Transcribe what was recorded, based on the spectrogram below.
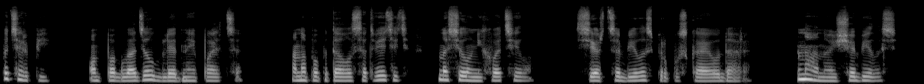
потерпи». Он погладил бледные пальцы. Она попыталась ответить, но сил не хватило. Сердце билось, пропуская удары. Но оно еще билось.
